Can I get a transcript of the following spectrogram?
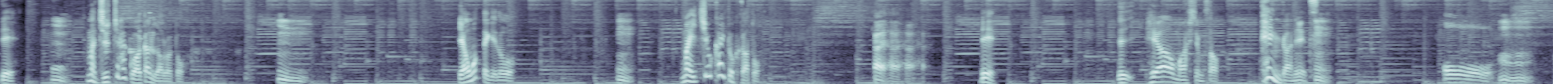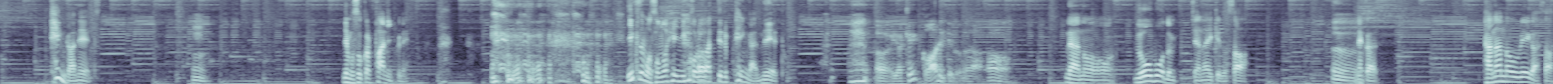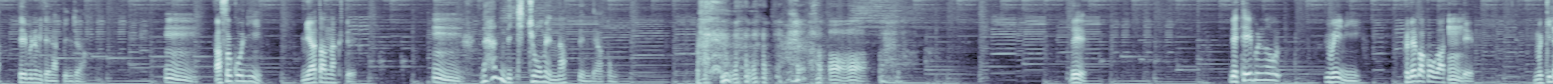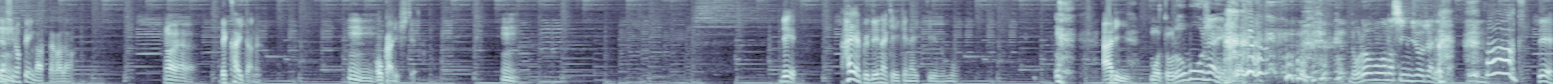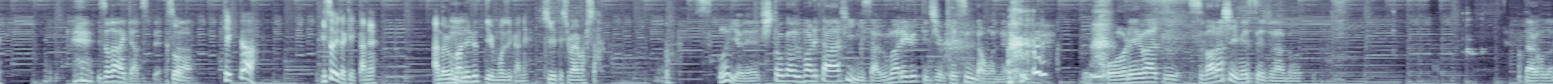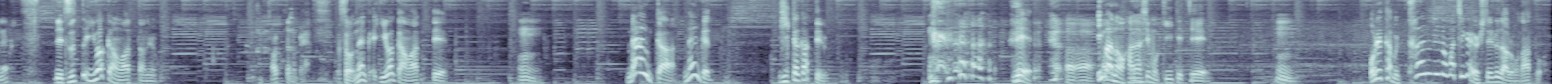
でうん。まあ十中八九わかるだろうと。うんいや思ったけどうん。まあ一応書いとくかと。はいはいはいはい。でで部屋を回してもさペンがねえっつうん。おおうんうん。ペンがねえっつうんでもそこからパニックね。いつもその辺に転がってるペンがねえと。あいや結構あるけどな。であのローボードじゃないけどさうん。うんなんか棚の上がさテーブルみたいになってんじゃん。うん。あそこに見当たんなくて。うん。うんなんで几帳面になってんだよと思って。あ あででテーブルの上に筆箱があって、むき出しのペンがあったから、あはいはい。で書いたのよ。うんお借りして。うん。で早く出なきゃいけないっていうのも あり。もう泥棒じゃねえか。泥棒の心情じゃね あーっつって。えか急がなきゃっつって。そう。結果急いだ結果ねあの生まれるっていう文字がね、消えてしまいました。すごいよね。人が生まれた日にさ生まれるって字を消すんだもんね。これはす素晴らしいメッセージなんだ。と思ってなるほどね。でずっと違和感はあったのよ。あったのかよ。そうなんか違和感はあって。うん。なんかなんか引っかかってる。でああ。今の話も聞いててうん。俺多分漢字の間違いをしてるだろうなと。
